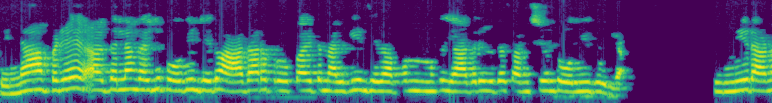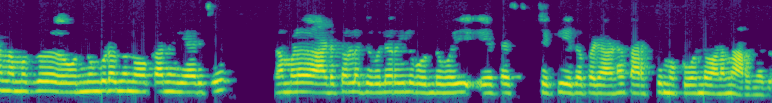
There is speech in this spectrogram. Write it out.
പിന്നെ അപ്പോഴേ അതെല്ലാം കഴിഞ്ഞ് പോവുകയും ചെയ്തു. ആധാർ പ്രൂഫായിട്ട് നൽകുകയും ചെയ്തു. അപ്പം നമുക്ക് യാതൊരുവിധ സംശയവും തോന്നിയതുമില്ല. പിന്നീടാണ് നമുക്ക് ഒന്നും കൂടെ ഒന്ന് നോക്കാന്ന് വിചാരിച്ച് നമ്മൾ അടുത്തുള്ള ജുവലറിയിൽ കൊണ്ടുപോയി ടെസ്റ്റ് ചെക്ക് ചെയ്തപ്പോഴാണ് കറക്റ്റ് മുക്കുകൊണ്ടാണെന്ന് അറിഞ്ഞത്.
